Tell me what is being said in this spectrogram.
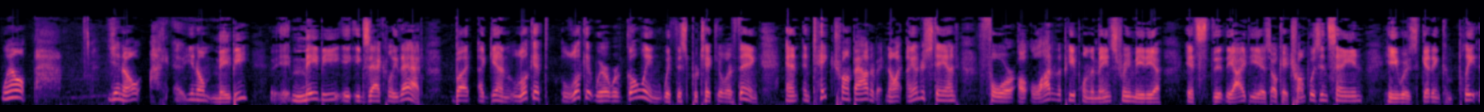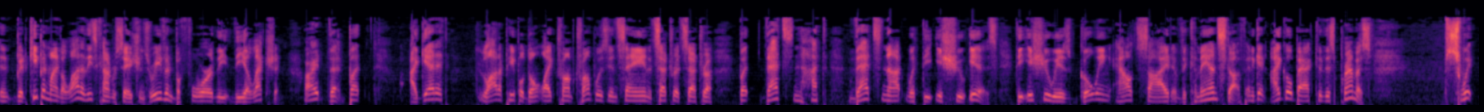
Well, you know, you know, maybe, maybe exactly that. But again, look at look at where we're going with this particular thing, and and take Trump out of it. Now, I, I understand for a, lot of the people in the mainstream media, it's the the idea is okay. Trump was insane. He was getting complete. But keep in mind, a lot of these conversations were even before the the election. All right, that, but I get it a lot of people don't like Trump. Trump was insane, etc., etc. But that's not that's not what the issue is. The issue is going outside of the command stuff. And again, I go back to this premise:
